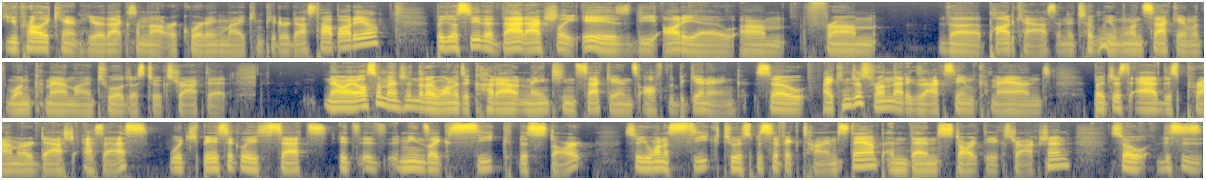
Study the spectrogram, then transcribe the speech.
you probably can't hear that because I'm not recording my computer desktop audio, but you'll see that that actually is the audio um, from the podcast, and it took me one second with one command line tool just to extract it. Now, I also mentioned that I wanted to cut out 19 seconds off the beginning. So I can just run that exact same command, but just add this parameter dash SS, which basically sets, it, it means like seek the start. So you want to seek to a specific timestamp and then start the extraction. So this is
